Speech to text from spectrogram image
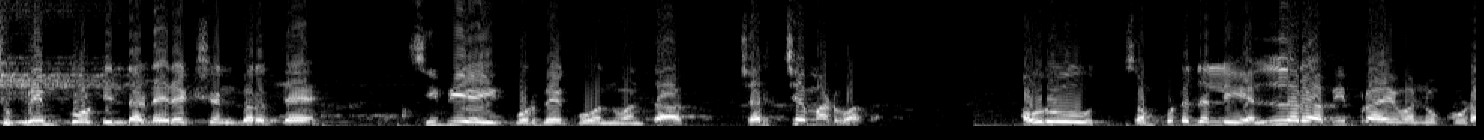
ಸುಪ್ರೀಂ ಕೋರ್ಟ್ ಇಂದ ಡೈರೆಕ್ಷನ್ ಬರುತ್ತೆ ಸಿ ಬಿ ಐ ಕೊಡಬೇಕು ಅನ್ನುವಂತ ಚರ್ಚೆ ಮಾಡುವಾಗ ಅವರು ಸಂಪುಟದಲ್ಲಿ ಎಲ್ಲರ ಅಭಿಪ್ರಾಯವನ್ನು ಕೂಡ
